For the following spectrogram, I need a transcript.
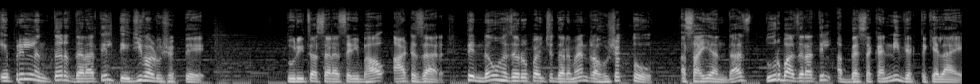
एप्रिल नंतर दरातील तेजी वाढू शकते. तुरीचा सरासरी भाव आठ हजार ते नऊ हजार रुपयांच्या दरम्यान राहू शकतो असाही अंदाज तूर बाजारातील अभ्यासकांनी व्यक्त केला आहे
